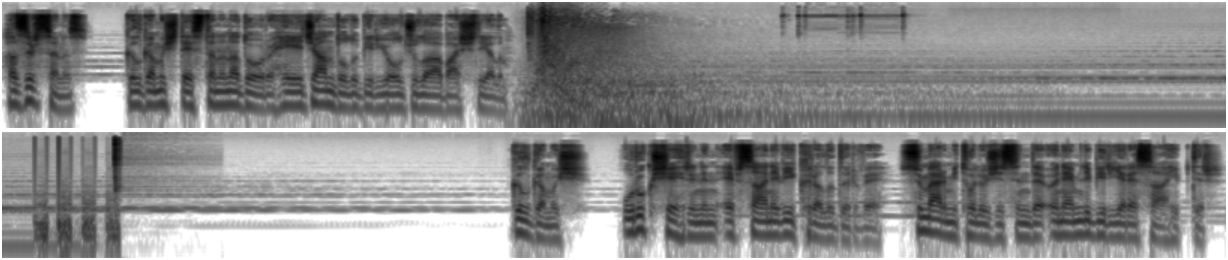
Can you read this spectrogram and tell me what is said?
Hazırsanız, Gılgamış destanına doğru heyecan dolu bir yolculuğa başlayalım. Gılgamış, Uruk şehrinin efsanevi kralıdır ve Sümer mitolojisinde önemli bir yere sahiptir.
